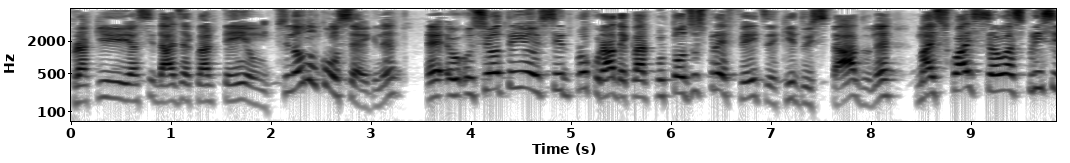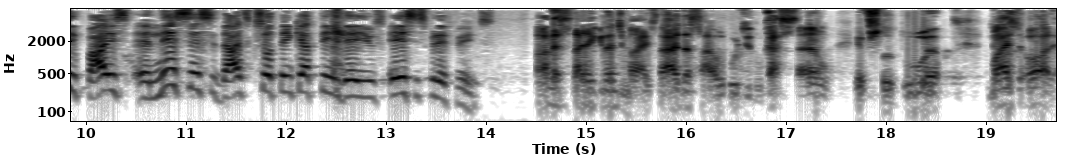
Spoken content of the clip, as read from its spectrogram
Para que as cidades, é claro, tenham. Senão não consegue, né? É, o senhor tem sido procurado, é claro, por todos os prefeitos aqui do estado, né? Mas quais são as principais é, necessidades que o senhor tem que atender esses prefeitos? A necessidade é grande demais, na área da saúde, educação, infraestrutura. Mas, olha,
